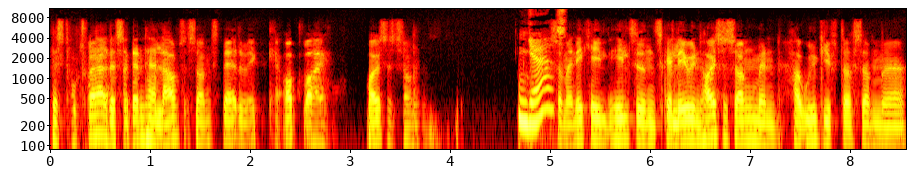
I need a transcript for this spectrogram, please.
kan strukturere det, så den her lavsæson stadigvæk kan opveje højsæsonen. Ja. Så man ikke hele, hele tiden skal leve i en højsæson, men har udgifter, som, øh,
